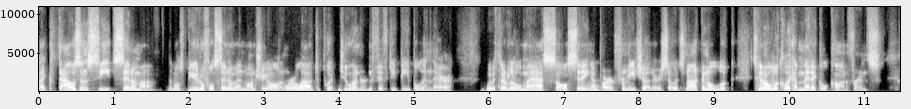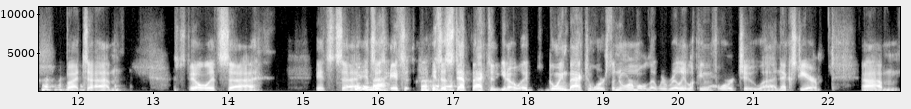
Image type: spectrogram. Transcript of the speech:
like thousand seat cinema, the most beautiful cinema in Montreal, and we're allowed to put 250 people in there with their little masks, all sitting apart from each other. So it's not going to look it's going to look like a medical conference, but um, still, it's uh, it's uh, it's a it's it's a step back to you know going back towards the normal that we're really looking forward to uh, next year. Um,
